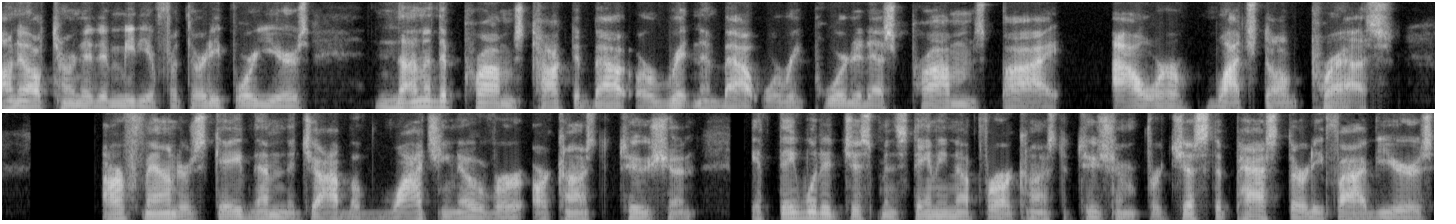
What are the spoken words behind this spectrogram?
on alternative media for 34 years. None of the problems talked about or written about were reported as problems by our watchdog press. Our founders gave them the job of watching over our Constitution. If they would have just been standing up for our Constitution for just the past 35 years,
